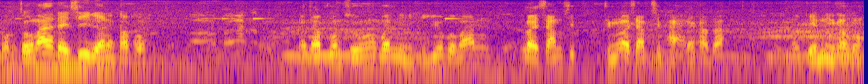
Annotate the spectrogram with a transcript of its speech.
ผมโตมาได้สี่เดือนนะครับผมแล้วก็ความสูงของเพิ่นนี่สิอยู่ประมาณ130ถึง135นะครับเนาะในเกณฑ์นี้ครับผม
